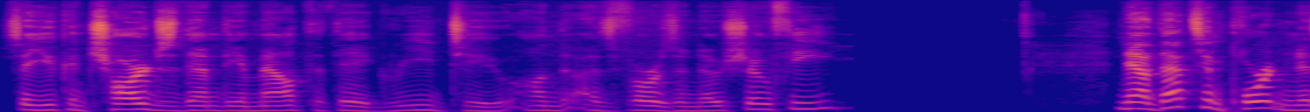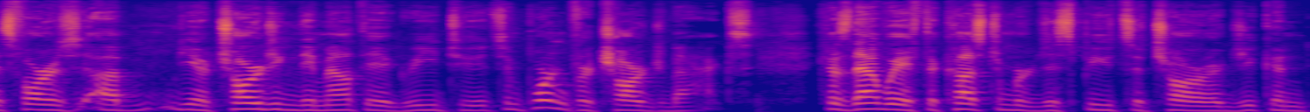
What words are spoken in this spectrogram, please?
So you can charge them the amount that they agreed to on the, as far as a no-show fee. Now that's important as far as uh, you know charging the amount they agreed to. It's important for chargebacks because that way, if the customer disputes a charge, you can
